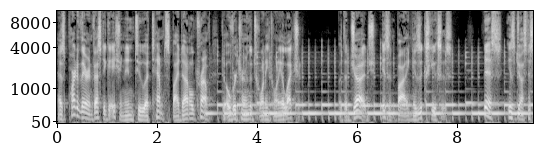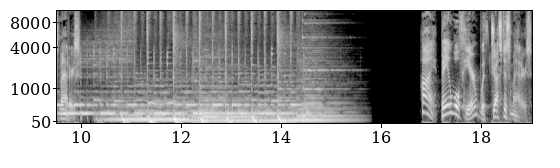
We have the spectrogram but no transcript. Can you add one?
as part of their investigation into attempts by Donald Trump to overturn the 2020 election. But the judge isn't buying his excuses. This is Justice Matters. Hi, Beowulf here with Justice Matters,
